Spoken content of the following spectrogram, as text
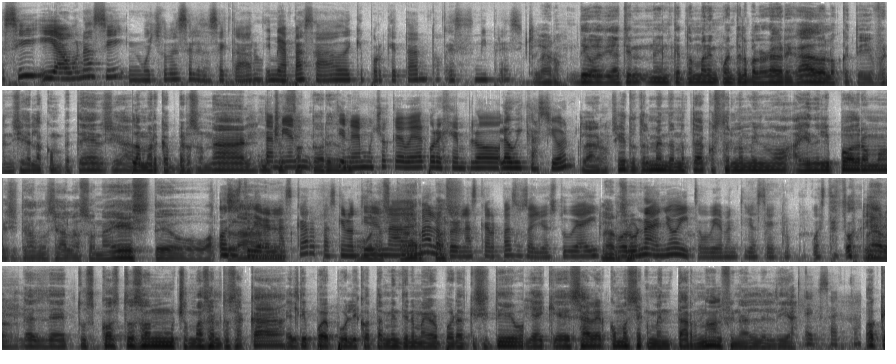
Sí, y aún así, muchas veces se les hace caro. Y me ha pasado de que, ¿por qué tanto? Ese es mi precio. Claro. Digo, ya tienen que tomar en cuenta el valor agregado, lo que te diferencia de la competencia, la marca personal, También factores. Tiene mucho que ver, por ejemplo, la ubicación. Claro, sí, totalmente. No te va a costar lo mismo ahí en el hipódromo que si te vas, no sé, a la zona este o a O si estuviera en las carpas, que no tiene nada de malo, pero en las carpas, o sea, yo estuve ahí por un año y obviamente yo sé lo que cuesta todo. Claro, desde tus costos son mucho más altos acá, el tipo de público también tiene mayor poder adquisitivo y hay que saber cómo segmentar, ¿no? Al final del día. Exacto. Ok,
